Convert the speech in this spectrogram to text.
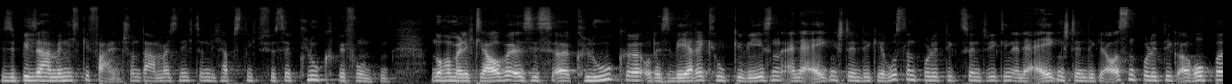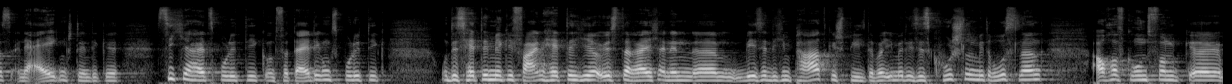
Diese Bilder haben mir nicht gefallen, schon damals nicht und ich habe es nicht für sehr klug befunden. Noch einmal, ich glaube, es ist äh, klug äh, oder es wäre klug gewesen, eine eigenständige Russlandpolitik zu entwickeln, eine eigenständige Außenpolitik Europas, eine eigenständige Sicherheitspolitik und Verteidigungspolitik. Und es hätte mir gefallen, hätte hier Österreich einen äh, wesentlichen Part gespielt, aber immer dieses Kuscheln mit Russland, auch aufgrund von äh,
